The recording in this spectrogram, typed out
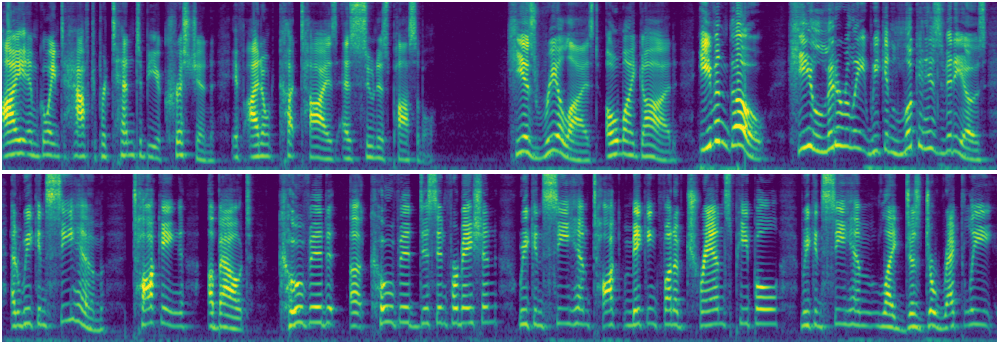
I am going to have to pretend to be a Christian if I don't cut ties as soon as possible. He has realized, oh my God, even though he literally, we can look at his videos and we can see him talking about COVID, uh, COVID disinformation. We can see him talk, making fun of trans people. We can see him like just directly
